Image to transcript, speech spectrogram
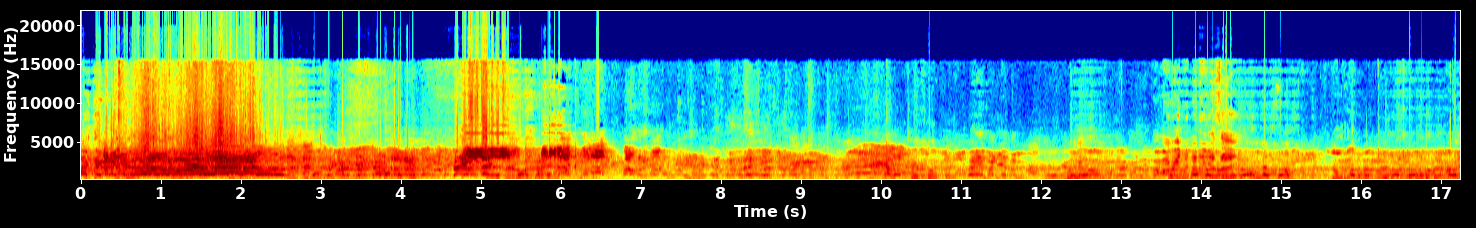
আলহামদুলিল্লাহ ভগবানের নাম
